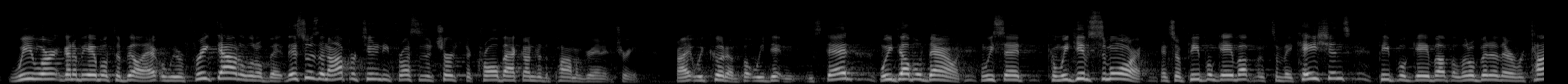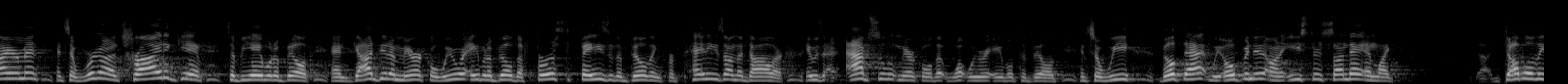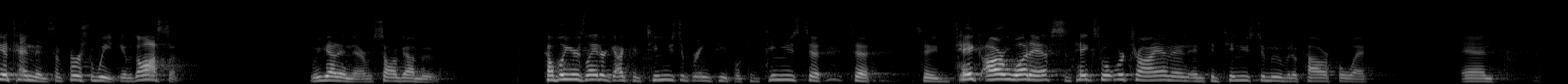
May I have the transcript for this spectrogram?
we weren't going to be able to build. We were freaked out a little bit. This was an opportunity for us as a church to crawl back under the pomegranate tree right? We could have, but we didn't. Instead, we doubled down and we said, Can we give some more? And so people gave up some vacations, people gave up a little bit of their retirement, and said, We're going to try to give to be able to build. And God did a miracle. We were able to build the first phase of the building for pennies on the dollar. It was an absolute miracle that what we were able to build. And so we built that, we opened it on Easter Sunday, and like uh, double the attendance the first week. It was awesome. We got in there, we saw God move. A couple years later, God continues to bring people, continues to, to, to take our what ifs, takes what we're trying, and, and continues to move in a powerful way. And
